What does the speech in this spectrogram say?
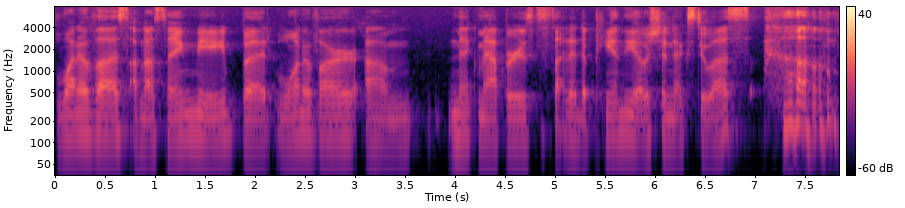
one of us, I'm not saying me, but one of our um, MCMAPers decided to pee in the ocean next to us.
